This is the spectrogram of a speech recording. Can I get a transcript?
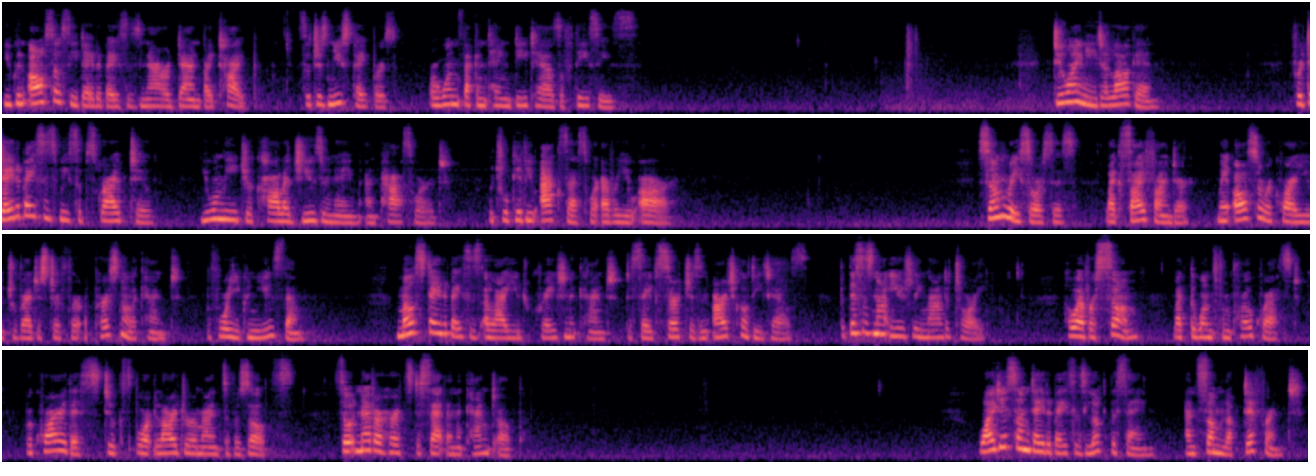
You can also see databases narrowed down by type, such as newspapers or ones that contain details of theses. Do I need a login? For databases we subscribe to, you will need your college username and password which will give you access wherever you are. Some resources, like SciFinder, may also require you to register for a personal account before you can use them. Most databases allow you to create an account to save searches and article details, but this is not usually mandatory. However, some, like the ones from ProQuest, require this to export larger amounts of results, so it never hurts to set an account up. Why do some databases look the same and some look different?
